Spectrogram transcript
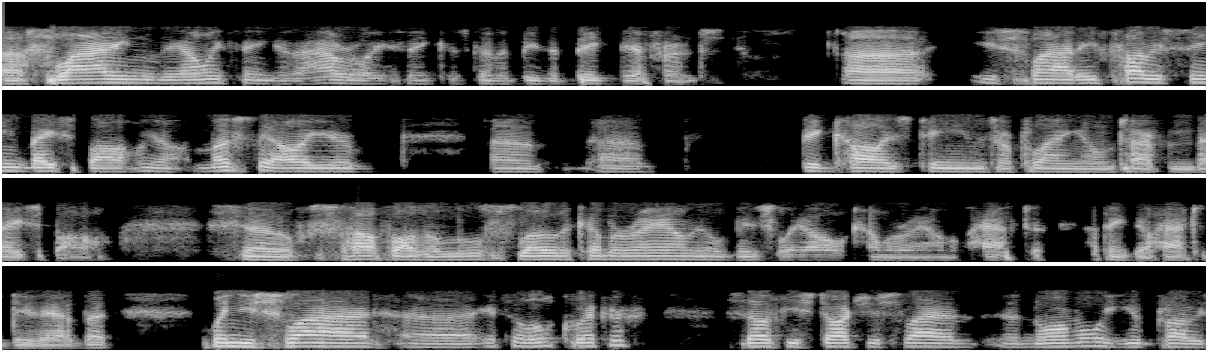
Uh, sliding, the only thing that I really think is going to be the big difference. Uh, you slide. You've probably seen baseball. You know, mostly all your uh, uh, big college teams are playing on turf in baseball. So softball's a little slow to come around. It'll eventually all come around. They'll have to. I think they'll have to do that. But when you slide, uh, it's a little quicker. So if you start your slide uh, normal, you probably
